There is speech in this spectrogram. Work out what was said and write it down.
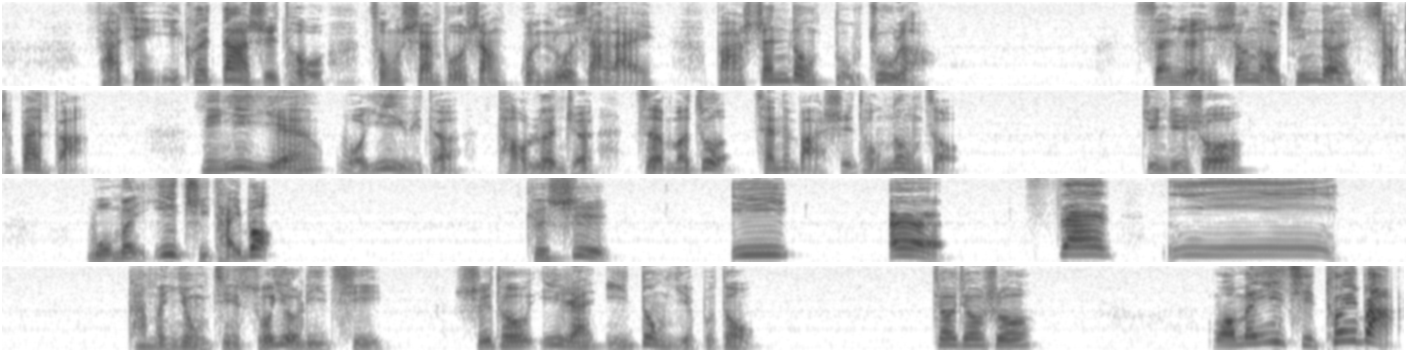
发现一块大石头从山坡上滚落下来。把山洞堵住了。三人伤脑筋的想着办法，你一言我一语的讨论着怎么做才能把石头弄走。君君说：“我们一起抬吧。”可是，一、二、三，一，他们用尽所有力气，石头依然一动也不动。娇娇说：“我们一起推吧。”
